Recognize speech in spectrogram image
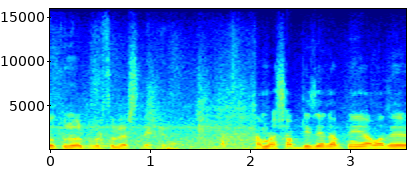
নতুন ওয়ালপেপার চলে আসছে দেখেন। আমরা সব ডিজাইন আপনি আমাদের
